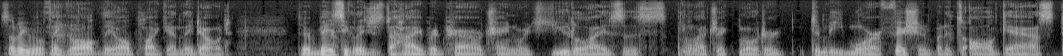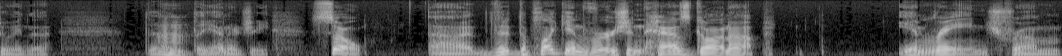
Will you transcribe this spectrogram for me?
Some people think all they all plug in. They don't. They're basically just a hybrid powertrain which utilizes an electric motor to be more efficient, but it's all gas doing the the, the energy. So uh, the the plug-in version has gone up in range from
